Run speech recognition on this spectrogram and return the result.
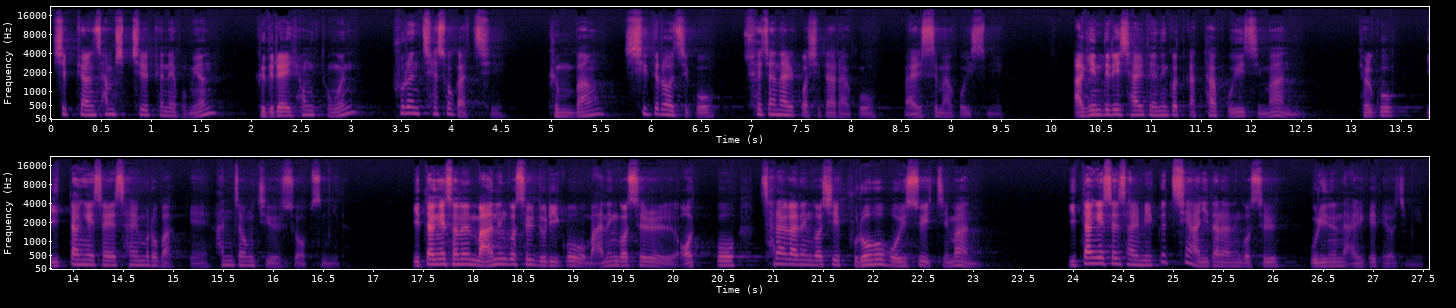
시편 37편에 보면 그들의 형통은 푸른 채소같이 금방 시들어지고 쇠잔할 것이다라고 말씀하고 있습니다. 악인들이 잘 되는 것 같아 보이지만 결국 이 땅에서의 삶으로밖에 한정 지을 수 없습니다. 이 땅에서는 많은 것을 누리고 많은 것을 얻고 살아가는 것이 부러워 보일 수 있지만 이 땅에서의 삶이 끝이 아니다라는 것을 우리는 알게 되어집니다.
